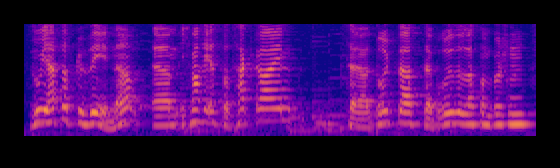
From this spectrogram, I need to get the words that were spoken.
So, ihr habt das gesehen, ne? Ähm, ich mache erst das Hack rein, zerdrück das, zerbrösel das so ein bisschen.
